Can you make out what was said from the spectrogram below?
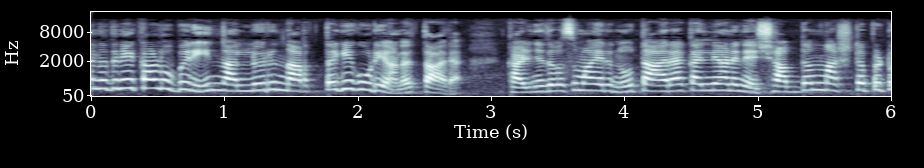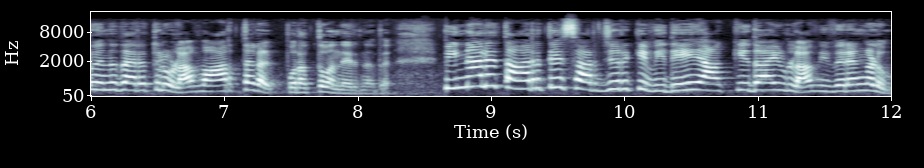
എന്നതിനേക്കാൾ ഉപരി നല്ലൊരു നർത്തകി കൂടിയാണ് താര. കഴിഞ്ഞ ദിവസമായിരുന്നു താര കല്യാണിന് ശബ്ദം നഷ്ടപ്പെട്ടു എന്ന തരത്തിലുള്ള വാർത്തകൾ പുറത്തു വന്നിരുന്നത്. പിന്നാലെ താരത്തെ സർജറിക്ക് വിധേയയാക്കിയതായുള്ള വിവരങ്ങളും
